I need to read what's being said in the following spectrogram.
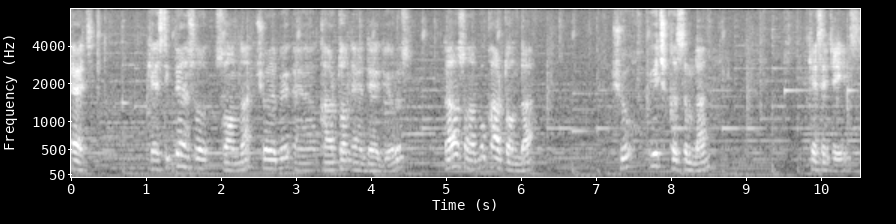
Evet. Kestikten so- sonra şöyle bir e, karton elde ediyoruz. Daha sonra bu kartonda şu iç kısımdan keseceğiz.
